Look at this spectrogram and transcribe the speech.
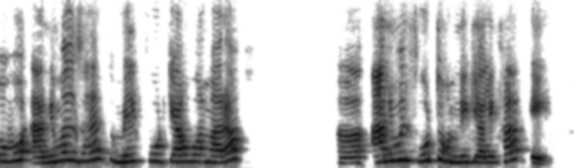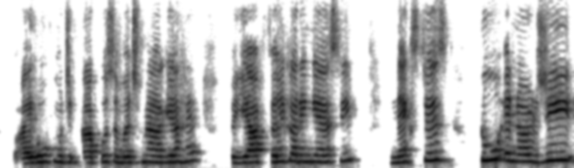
तो वो एनिमल्स हैं तो मिल्क फ़ूड क्या हुआ हमारा? एनिमल uh, फ़ूड तो हमने क्या लिखा? ए आई होप मुझे आपको समझ में आ गया है। तो ये आप फिल करेंगे ऐसे next is to energy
